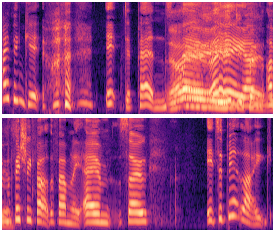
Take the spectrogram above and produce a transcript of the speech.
I think it it depends. Hey, Um, it hey, I'm- depends, I'm, yes. officially part of the family. Um, so it's a bit like,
